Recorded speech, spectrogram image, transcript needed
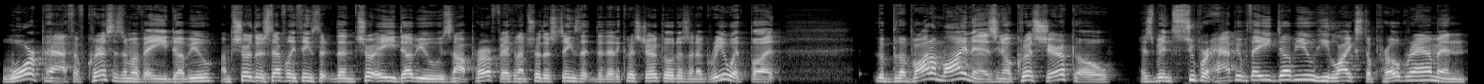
warpath of criticism of AEW. I'm sure there's definitely things that, I'm sure AEW is not perfect, and I'm sure there's things that, that, that Chris Jericho doesn't agree with, but the, the bottom line is, you know, Chris Jericho has been super happy with AEW. He likes the program, and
